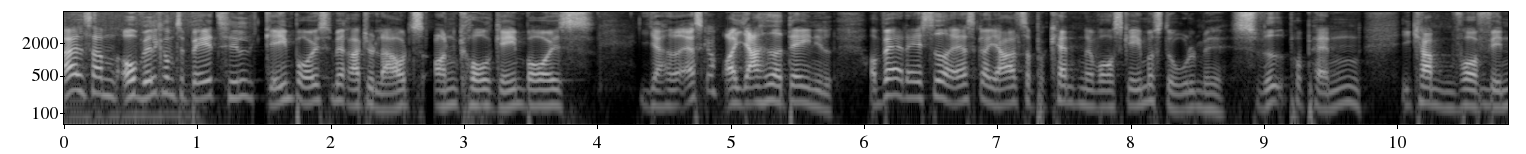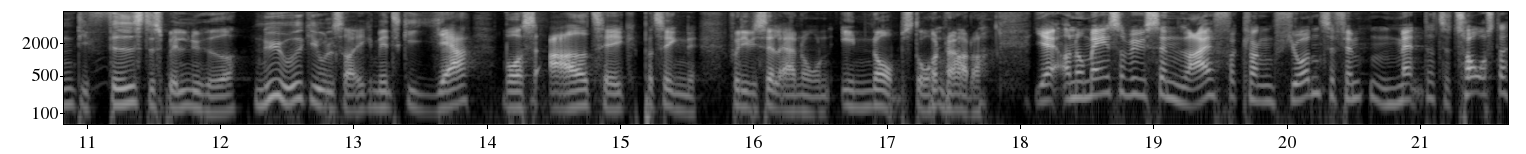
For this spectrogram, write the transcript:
Hej alle sammen, og velkommen tilbage til Gameboys med Radio Louds On Call Gameboys. Jeg hedder Asger. Og jeg hedder Daniel. Og hver dag sidder Asger og jeg altså på kanten af vores gamerstole med sved på panden i kampen for at finde de fedeste spilnyheder, nye udgivelser og ikke mindst give jer vores eget take på tingene, fordi vi selv er nogle enormt store nørder. Ja, og normalt så vil vi sende live fra kl. 14 til 15 mandag til torsdag,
